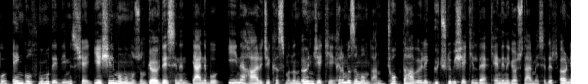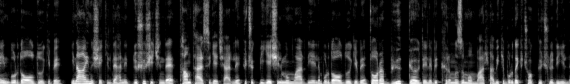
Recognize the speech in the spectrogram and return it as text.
bu. Engulf mumu dediğimiz şey yeşil mumumuzun gövdesinin yani bu iğne harici kısmının önceki kırmızı mumdan çok daha böyle güçlü bir şekilde kendini göstermesidir. Örneğin burada olduğu gibi yine aynı şekilde hani düşüş içinde tam tersi geçerli. Küçük bir yeşil mum var diyelim burada olduğu gibi. Sonra büyük gövdeli bir kırmızı mum var. Tabii ki buradaki çok güçlü değil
